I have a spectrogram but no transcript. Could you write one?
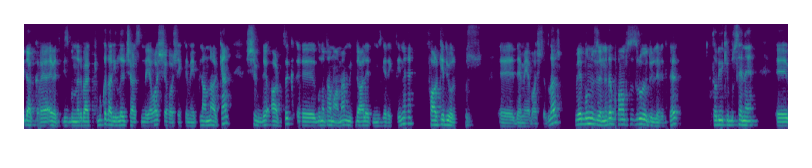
bir dakika ya evet biz bunları belki bu kadar yıllar içerisinde yavaş yavaş eklemeyi planlarken şimdi artık e, buna tamamen müdahale etmemiz gerektiğini fark ediyoruz e, demeye başladılar. Ve bunun üzerine de bağımsız ruh ödülleri de tabii ki bu sene e,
